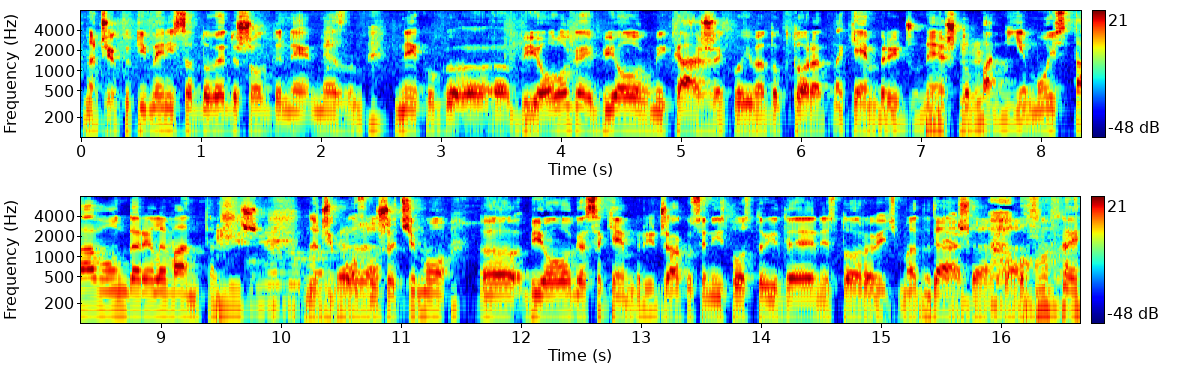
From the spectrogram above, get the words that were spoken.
Znači, ako ti meni sad dovedeš ovde, ne, ne znam, nekog uh, biologa i biolog mi kaže, koji ima doktorat na Cambridgeu, nešto, mm -hmm. pa nije moj stav onda relevantan više. Znači, da, da. poslušat ćemo uh, biologa sa Cambridgea, ako se ne ispostavi da je Nestorović, mada da, teško. Da, da. Ovaj,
